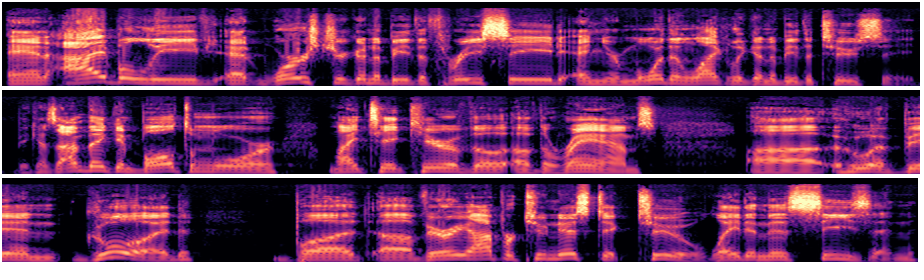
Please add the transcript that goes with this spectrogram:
and I believe at worst you're going to be the three seed, and you're more than likely going to be the two seed because I'm thinking Baltimore might take care of the of the Rams, uh, who have been good but uh, very opportunistic too late in this season.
